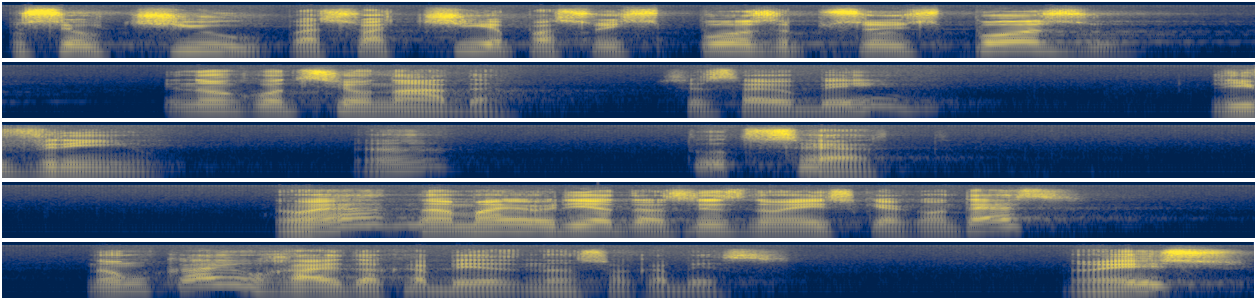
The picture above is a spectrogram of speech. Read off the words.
para o seu tio, para a sua tia, para a sua esposa, para o seu esposo, e não aconteceu nada. Você saiu bem? Livrinho. Tudo certo. Não é? Na maioria das vezes não é isso que acontece? Não cai um raio da cabeça, na sua cabeça. Não é isso?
